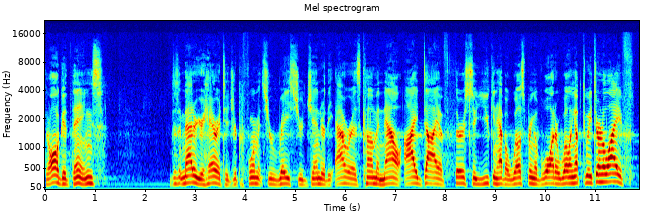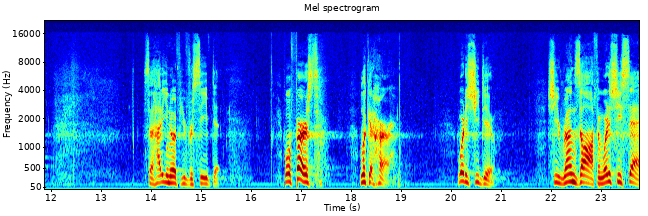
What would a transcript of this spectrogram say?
They're all good things. It doesn't matter your heritage, your performance, your race, your gender. The hour has come, and now I die of thirst so you can have a wellspring of water welling up to eternal life. So, how do you know if you've received it? Well, first, look at her. What does she do? She runs off, and what does she say?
